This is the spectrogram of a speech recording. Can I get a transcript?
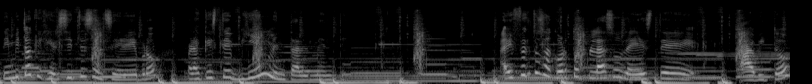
te invito a que ejercites el cerebro para que esté bien mentalmente. A efectos a corto plazo de este hábito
